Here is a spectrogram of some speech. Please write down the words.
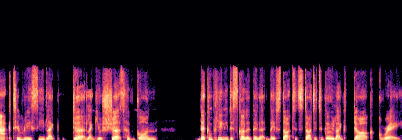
actively see like dirt like your shirts have gone they're completely discolored they like they've started started to go like dark gray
